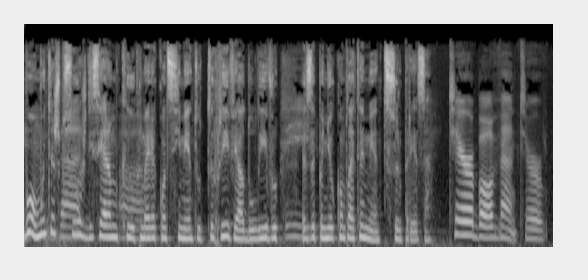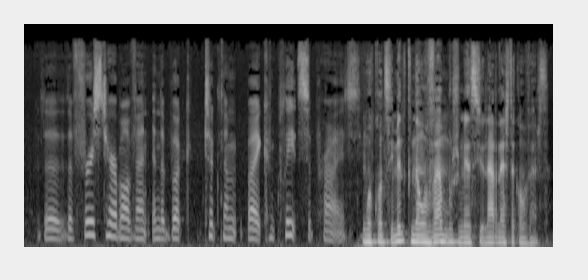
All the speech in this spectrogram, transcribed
Bom, muitas pessoas disseram-me que o primeiro acontecimento terrível do livro as apanhou completamente de surpresa. Terrible event or the the first terrible event in the book took them by complete surprise. Um acontecimento que não vamos mencionar nesta conversa.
